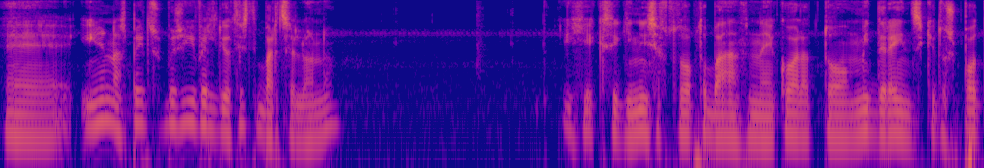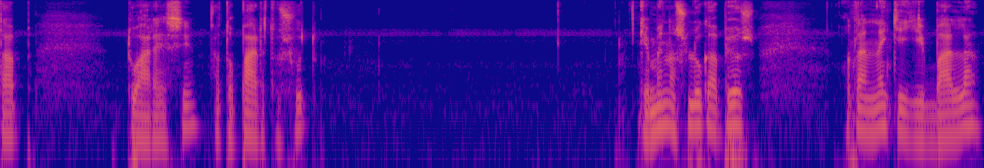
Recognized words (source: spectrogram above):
ε, είναι ένας παίκτης ο οποίος έχει βελτιωθεί στην Παρσελώνα. Είχε ξεκινήσει αυτό από τον Παναθηναϊκό, αλλά το mid-range και το spot-up του αρέσει, θα το πάρει το σουτ. Και με ένα Σλούκα ο οποίος όταν έκαιγε η μπάλα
